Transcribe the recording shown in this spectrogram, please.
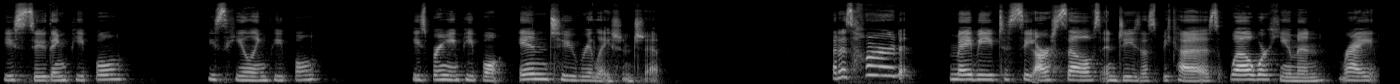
He's soothing people. He's healing people. He's bringing people into relationship. But it's hard maybe to see ourselves in Jesus because, well, we're human, right?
